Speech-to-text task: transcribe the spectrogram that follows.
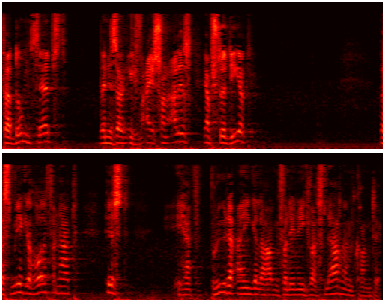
verdummt selbst. Wenn ich sage, ich weiß schon alles, ich habe studiert. Was mir geholfen hat, ist, ich habe Brüder eingeladen, von denen ich was lernen konnte.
